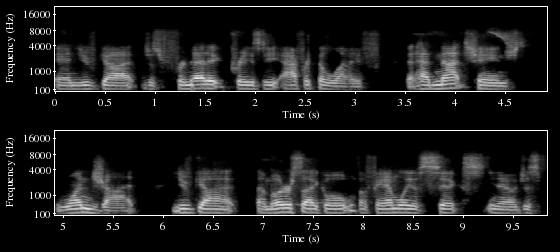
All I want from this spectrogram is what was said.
and you've got just frenetic, crazy Africa life that had not changed one jot. You've got a motorcycle with a family of six, you know, just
